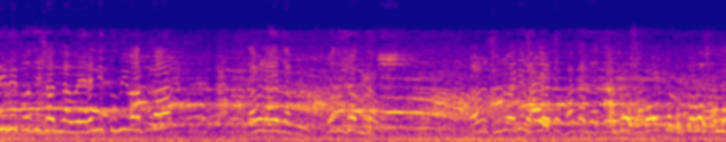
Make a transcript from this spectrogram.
তুমি পজিশন নাও। এখানে তুমি বাঁচবা তাহলে আর যাব পজিশন নাও। তাহলে শুরু আগে ভালো একটা ফাঁকা যাবে সবাই একটু সামনে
